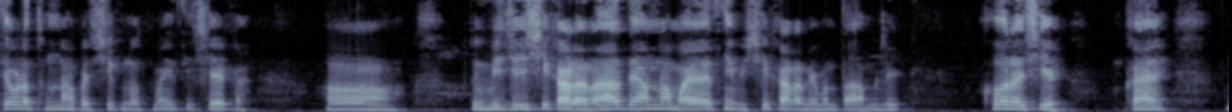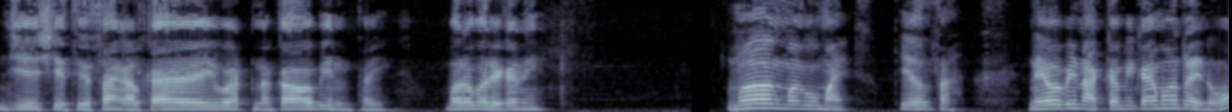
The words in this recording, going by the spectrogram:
तेवढं तुम्हाला पण शिकणं माहिती आहे का? हां तुम्ही जे शिकाडा ना ते आमना मायासनी बी शिकाडा नाही म्हणता आमले खरं शे काय जे शे ते सांगाल काय वाटणं का बिन ताई? बरोबर आहे का नाही? मग मग माय ते नाही हो बिन अक्का मी काय म्हणत राहीन हो?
